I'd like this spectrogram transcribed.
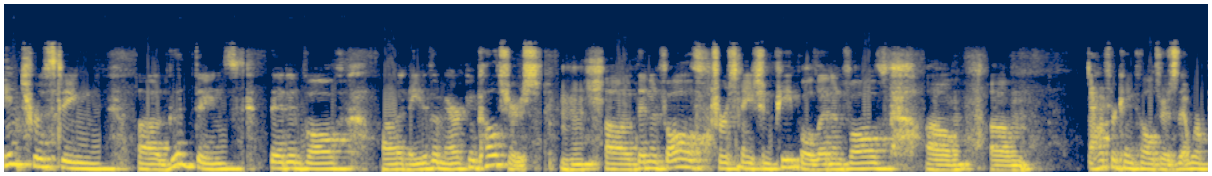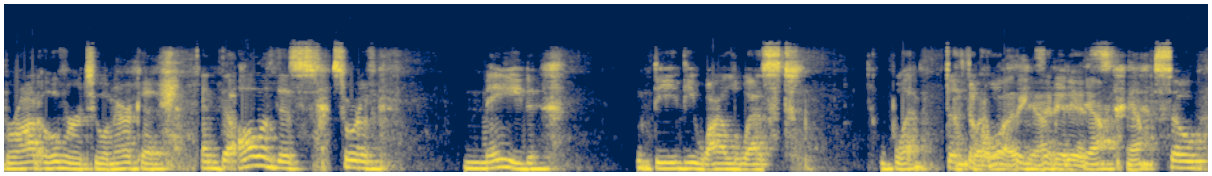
interesting, uh, good things that involve uh, Native American cultures, uh, that involve First Nation people, that involve um, um, African cultures that were brought over to America, and the, all of this sort of made the the Wild West what the, the What cool was, things yeah. that it is. Yeah, yeah. So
